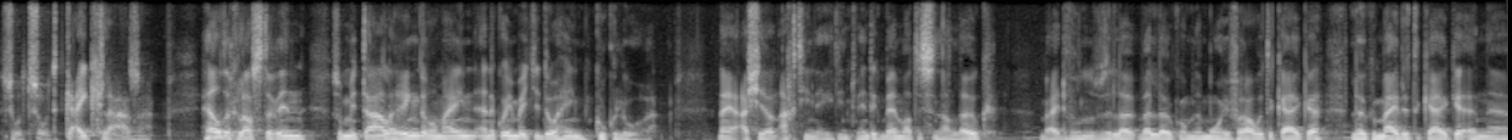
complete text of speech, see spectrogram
soort, soort kijkglazen. Helder glas erin, zo'n metalen ring eromheen. En dan kon je een beetje doorheen koekeloeren. Nou ja, als je dan 18, 19, 20 bent, wat is er dan leuk? Beiden vonden het wel leuk om naar mooie vrouwen te kijken, leuke meiden te kijken. En eh,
